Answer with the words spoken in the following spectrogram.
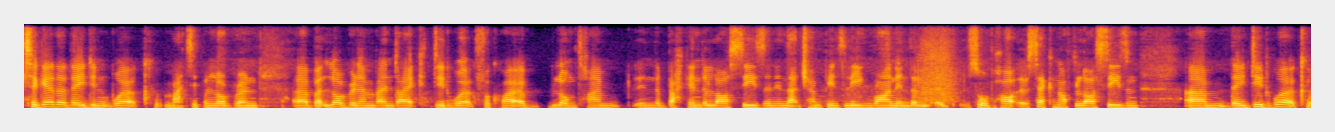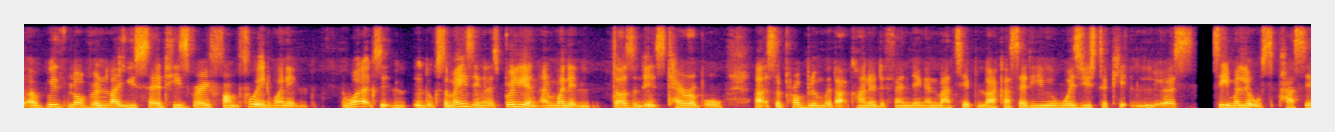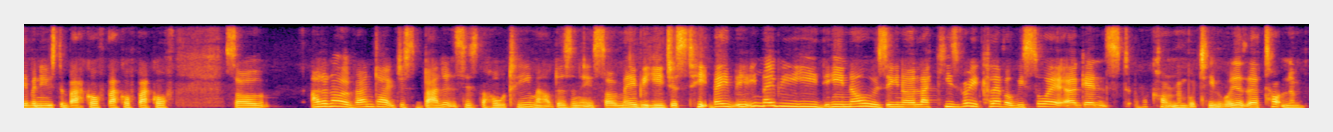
together they didn't work. Matip and Lovren, uh, but Lovren and Van Dijk did work for quite a long time in the back end of last season in that Champions League run in the uh, sort of hard, second half of last season. Um, they did work uh, with Lovren, like you said. He's very front-footed when it works. It, it looks amazing and it's brilliant, and when it doesn't, it's terrible. That's the problem with that kind of defending. And Matip, like I said, he always used to uh, seem a little passive, and he used to back off, back off, back off. So I don't know. Van Dijk just balances the whole team out, doesn't he? So maybe he just he maybe maybe he he knows. You know, like he's very clever. We saw it against I can't remember what team it was. Uh, Tottenham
